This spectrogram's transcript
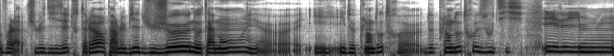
voilà, je le disais tout à l'heure, par le biais du jeu notamment et, de plein d'autres, outils. Et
